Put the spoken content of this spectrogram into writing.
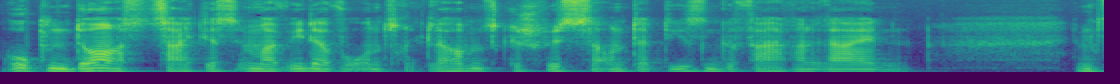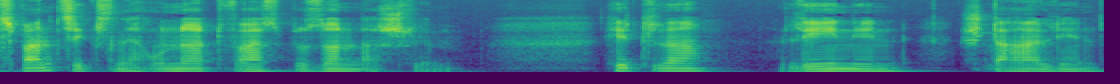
Open Doors zeigt es immer wieder, wo unsere Glaubensgeschwister unter diesen Gefahren leiden. Im 20. Jahrhundert war es besonders schlimm. Hitler, Lenin, Stalin,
